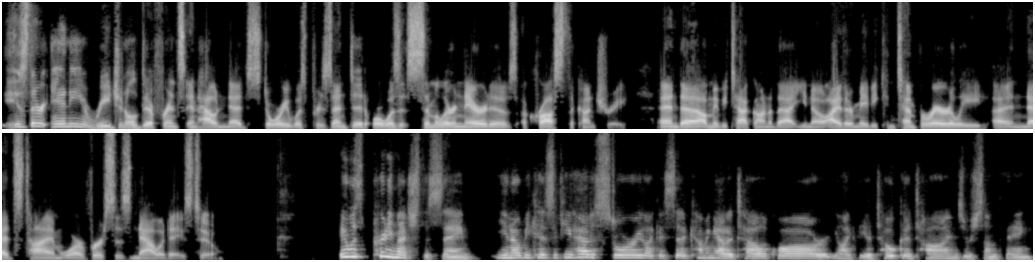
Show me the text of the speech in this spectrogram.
Is there any regional difference in how Ned's story was presented or was it similar narratives across the country? And uh, I'll maybe tack onto that, you know, either maybe contemporarily uh, in Ned's time or versus nowadays too. It was pretty much the same, you know, because if you had a story, like I said, coming out of Tahlequah or you know, like the Atoka Times or something,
